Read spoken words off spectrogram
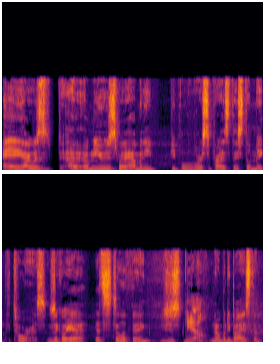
a I was uh, amused by how many people were surprised they still make the Taurus. I was like, oh yeah, it's still a thing. You just yeah, nobody buys them.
